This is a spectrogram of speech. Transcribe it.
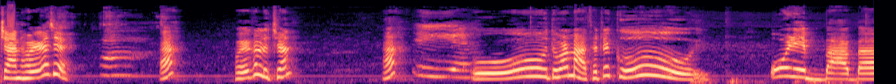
চান হয়ে গেছে? হ্যাঁ? হয়ে গেল চান? হ্যাঁ? ও তোমার মাথাটা কই? ওরে বাবা!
